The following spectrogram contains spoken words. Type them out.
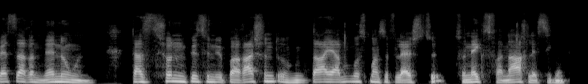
besseren Nennungen. Das ist schon ein bisschen überraschend und daher muss man sie vielleicht zu, zunächst vernachlässigen.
